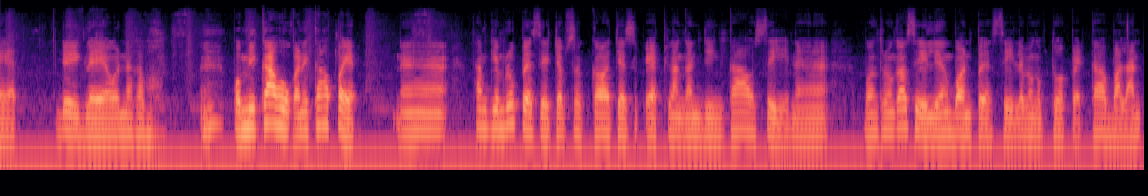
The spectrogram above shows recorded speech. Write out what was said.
98 เยอะอีกแล้วนะครับผม ผมมี 96 อันนี้ 98 นะฮะ ทำเกมรูปเป็ดสีจบสกอร์ 71 พลังการยิง 94 นะฮะ บอลตรง 94 เลี้ยงบอลเป็ดสีแล้วมันกับตัว89บาลานซ์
